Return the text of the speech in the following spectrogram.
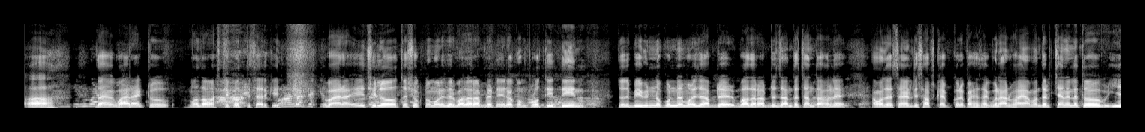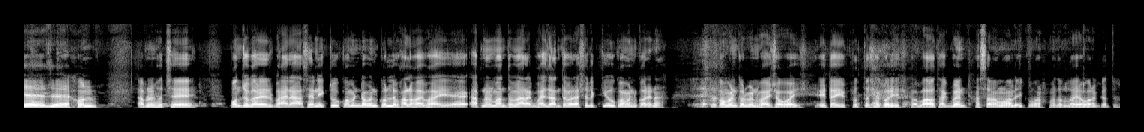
আহ, যাই হোক ভাইরা একটু মজা মাস্তি করতেছে আর কি। ভাইরা এই ছিল তো শুকনো মরিচের বাজার আপডেট এরকম প্রতিদিন যদি বিভিন্ন পণ্যের মরিচের আপডেট বাজার আপডেট জানতে চান তাহলে আমাদের চ্যানেলটি সাবস্ক্রাইব করে পাশে থাকবেন। আর ভাই আমাদের চ্যানেলে তো ইয়ে যে এখন আপনার হচ্ছে পঞ্চগড়ের ভাইরা আছেন একটু কমেন্ট টমেন্ট করলে ভালো হয় ভাই। আপনার মাধ্যমে আর এক ভাই জানতে পারে। আসলে কেউ কমেন্ট করে না। তো কমেন্ট করবেন ভাই সবাই। এটাই প্রত্যাশা করি। ভালো থাকবেন। আসসালামু আলাইকুম রহমতুল্লাহ বারকাতুহ।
